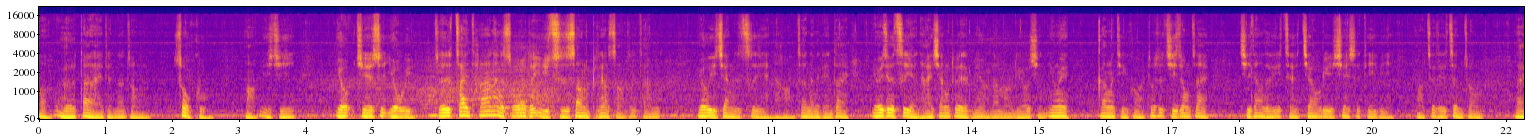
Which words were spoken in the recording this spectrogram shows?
啊而带来的那种受苦啊，以及忧，其实是忧郁，只是在他那个时候的语词上比较少去谈忧郁这样的字眼啊，在那个年代。因为这个字眼还相对的没有那么流行，因为刚刚提过，都是集中在其他的一些焦虑、歇斯底里啊这些症状来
